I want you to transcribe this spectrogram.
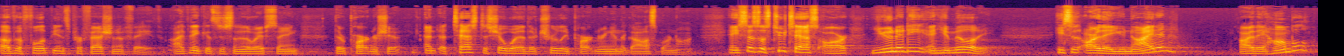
of the Philippians' profession of faith. I think it's just another way of saying their partnership, and a test to show whether they're truly partnering in the gospel or not. And he says those two tests are unity and humility. He says, Are they united? Are they humble?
